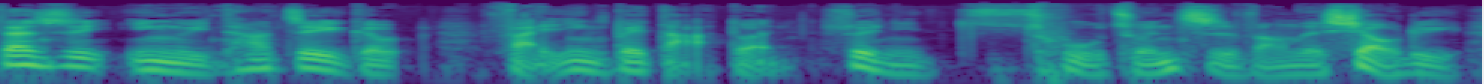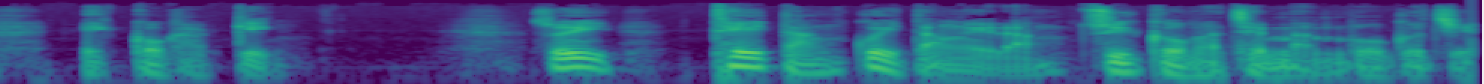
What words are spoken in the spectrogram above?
但是因为它这个反应被打断，所以你储存脂肪的效率会更加紧。所以低糖贵糖的人，最够嘛，千万不个加，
